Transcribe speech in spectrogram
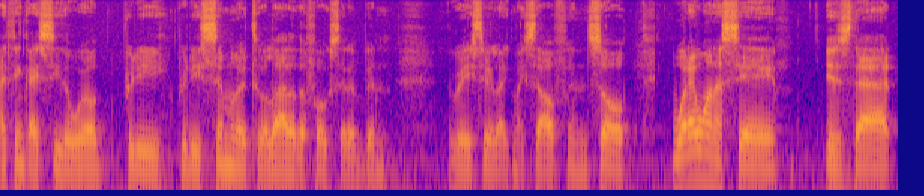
I think I see the world pretty pretty similar to a lot of the folks that have been raised here like myself. And so what I want to say is that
